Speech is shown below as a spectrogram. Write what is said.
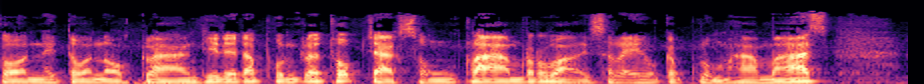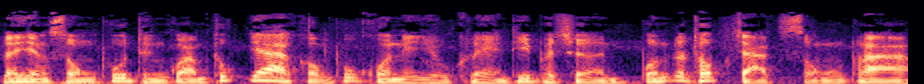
กรในตะวันออกกลางที่ได้รับผลกระทบจากสงครามระหว่างอิสราเอลกับกลุ่มฮามาสและยังทรงพูดถึงความทุกข์ยากของผู้คนในยูเครนที่เผชิญ ผลกระทบจากสงคราม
